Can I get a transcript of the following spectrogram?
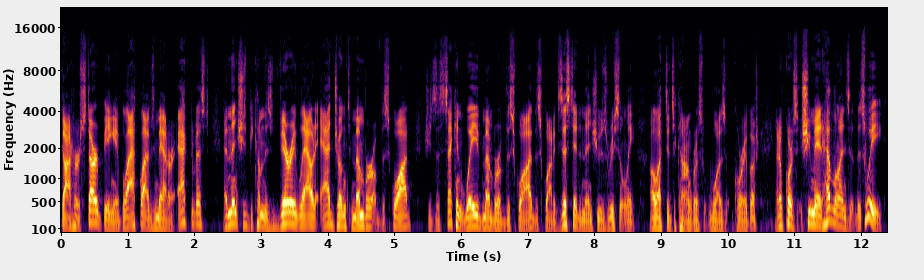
got her start being a Black Lives Matter activist, and then she's become this very loud adjunct member of the squad. She's a second wave member of the squad. The squad existed, and then she was recently elected to Congress, was Cori Bush. And of course, she made headlines this week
